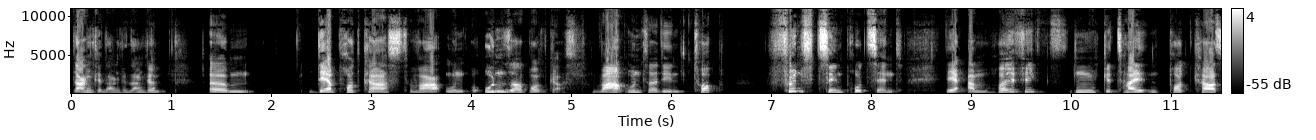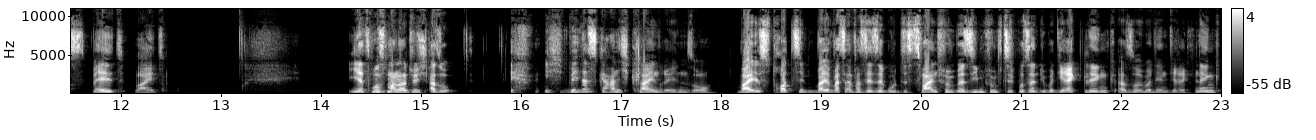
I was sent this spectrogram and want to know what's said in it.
danke, danke, danke. Ähm, der Podcast war, un unser Podcast war unter den Top 15% der am häufigsten geteilten Podcasts weltweit. Jetzt muss man natürlich, also ich will das gar nicht kleinreden so, weil es trotzdem, weil es einfach sehr, sehr gut ist. 52, 57% über Direktlink, also über den direkten Link,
